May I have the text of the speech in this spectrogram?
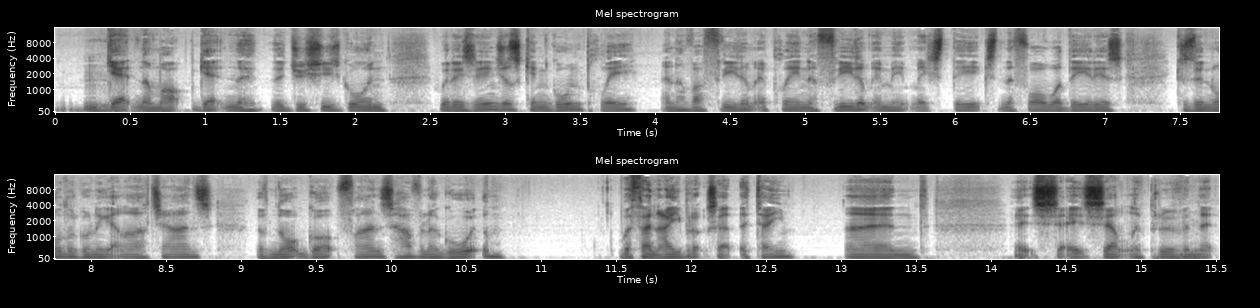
Mm-hmm. Getting them up, getting the, the juices going, whereas Rangers can go and play and have a freedom to play and a freedom to make mistakes in the forward areas because they know they're going to get another chance. They've not got fans having a go at them within Ibrox at the time, and it's it's certainly proven that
